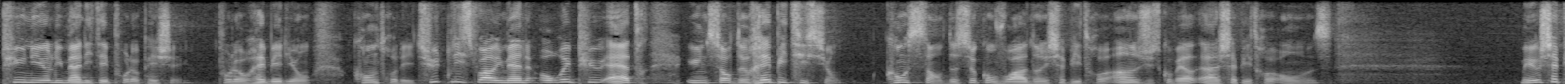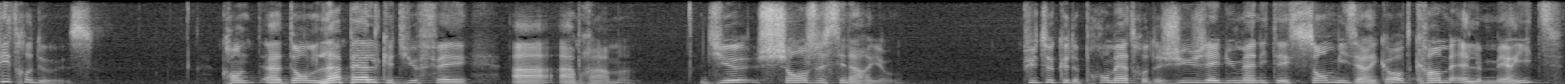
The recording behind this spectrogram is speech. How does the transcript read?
punir l'humanité pour le péché pour leur rébellion contre lui. Toute l'histoire humaine aurait pu être une sorte de répétition constante de ce qu'on voit dans les chapitres 1 jusqu'au euh, chapitre 11. Mais au chapitre 12, quand, euh, dans l'appel que Dieu fait à Abraham, Dieu change le scénario. Plutôt que de promettre de juger l'humanité sans miséricorde comme elle le mérite,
